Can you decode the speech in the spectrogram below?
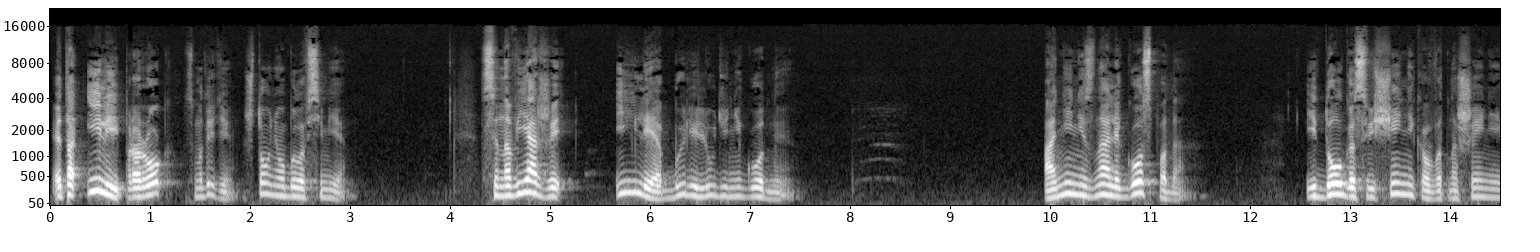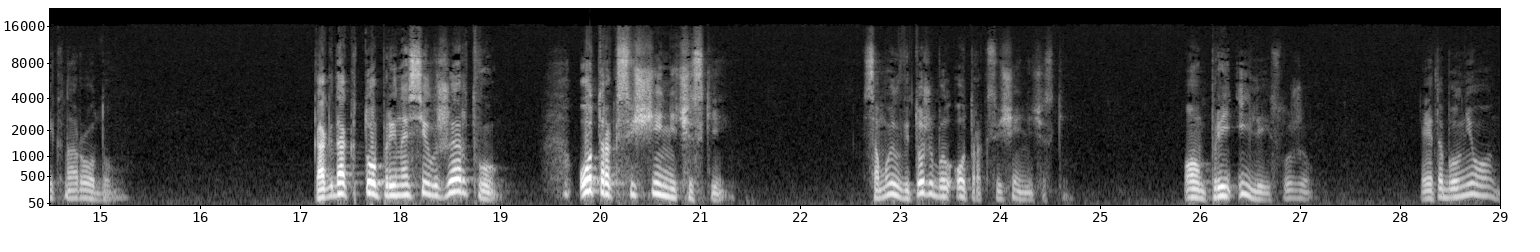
Это Илий, пророк. Смотрите, что у него было в семье. Сыновья же Илия были люди негодные. Они не знали Господа, и долго священников в отношении к народу. Когда кто приносил жертву, отрок священнический, Самуил ведь тоже был отрок священнический. Он при Илии служил. И это был не он,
